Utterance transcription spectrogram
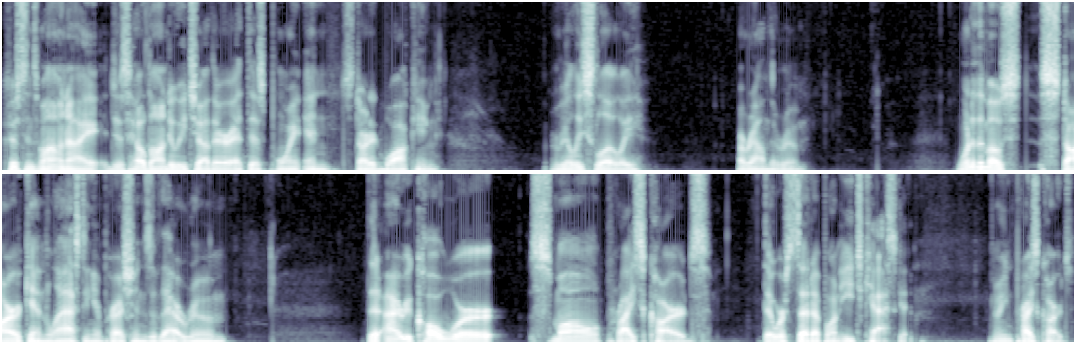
Kristen's mom and I just held on to each other at this point and started walking really slowly around the room. One of the most stark and lasting impressions of that room that I recall were small price cards that were set up on each casket. I mean, price cards.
